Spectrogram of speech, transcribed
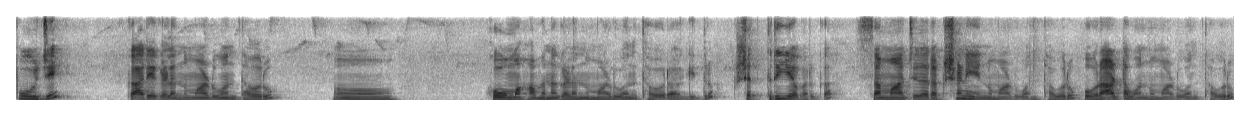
ಪೂಜೆ ಕಾರ್ಯಗಳನ್ನು ಮಾಡುವಂಥವರು ಹೋಮ ಹವನಗಳನ್ನು ಮಾಡುವಂಥವರಾಗಿದ್ದರು ಕ್ಷತ್ರಿಯ ವರ್ಗ ಸಮಾಜದ ರಕ್ಷಣೆಯನ್ನು ಮಾಡುವಂಥವರು, ಹೋರಾಟವನ್ನು ಮಾಡುವಂಥವರು,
